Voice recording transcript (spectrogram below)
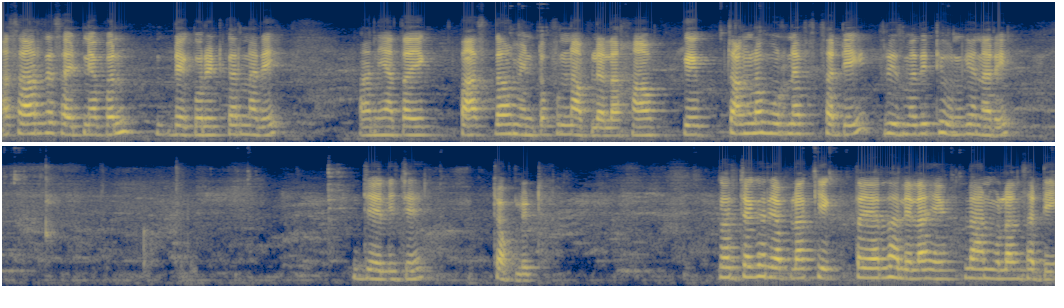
असं अर्ध्या साईडने आपण डेकोरेट करणार आहे. आणि आता एक पाच दहा मिनटं पुन्हा आपल्याला हा केक चांगला मुरण्यासाठी फ्रीजमध्ये ठेवून घेणार आहे. जेलीचे चॉकलेट. घरच्या घरी आपला केक तयार झालेला आहे लहान मुलांसाठी.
